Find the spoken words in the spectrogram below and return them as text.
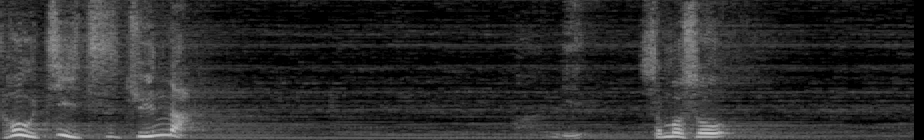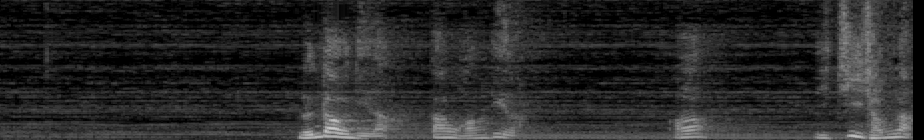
后继之君呐。你什么时候轮到你了，当皇帝了，啊，你继承了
